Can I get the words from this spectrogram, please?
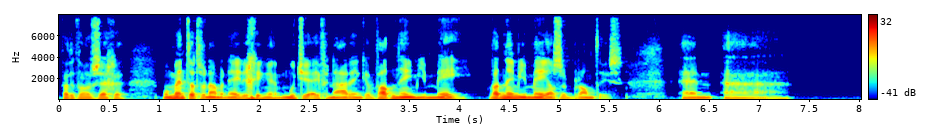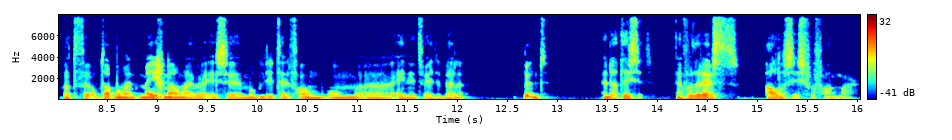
wat ik wil zeggen, op het moment dat we naar beneden gingen, moet je even nadenken, wat neem je mee? Wat neem je mee als er brand is? En wat we op dat moment meegenomen hebben, is een mobiele telefoon om 112 te bellen. Punt. En dat is het. En voor de rest, alles is vervangbaar.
